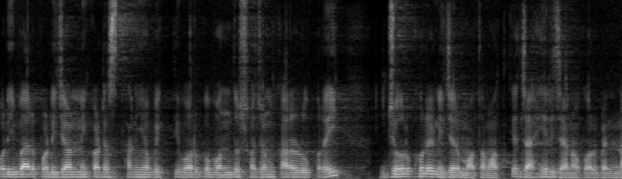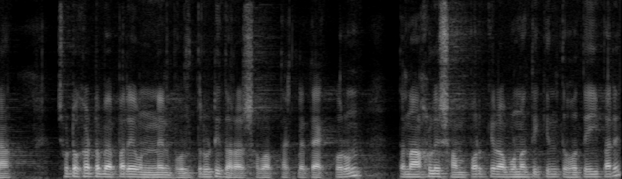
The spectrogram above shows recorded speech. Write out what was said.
পরিবার, পরিজন, নিকটে স্থানীয় ব্যক্তিবর্গ বন্ধু, স্বজন কারোর উপরেই জোর করে নিজের মতামতকে জাহির যেন করবেন না। ছোটোখাটো ব্যাপারে অন্যের ভুল ত্রুটি ধরার স্বভাব থাকলে ত্যাগ করুন। তা না হলে সম্পর্কের অবনতি কিন্তু হতেই পারে।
